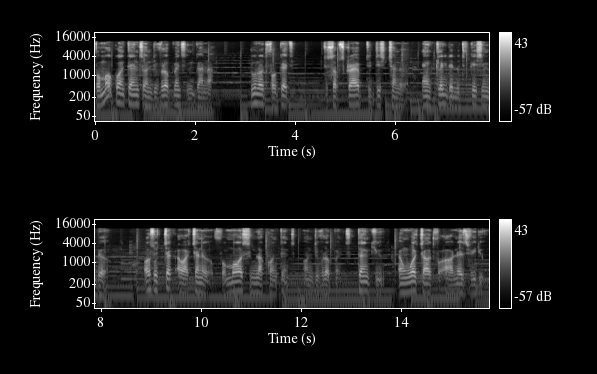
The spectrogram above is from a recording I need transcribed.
For more content on developments in Ghana, do not forget to subscribe to this channel and click the notification bell. Also check our channel for more similar content on development. Thank you and watch out for our next video.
